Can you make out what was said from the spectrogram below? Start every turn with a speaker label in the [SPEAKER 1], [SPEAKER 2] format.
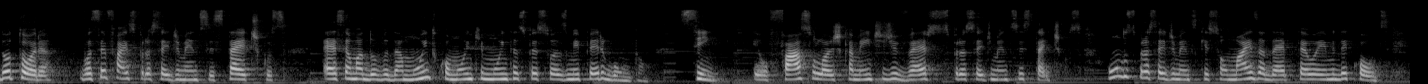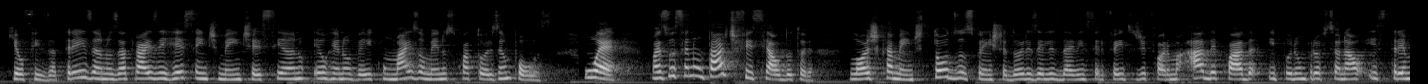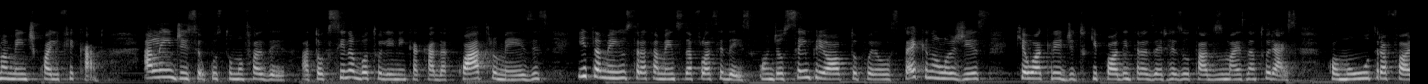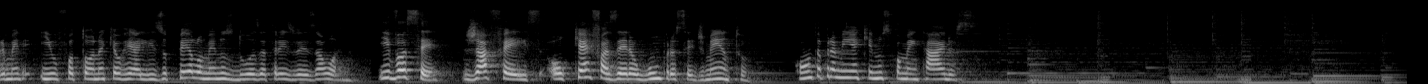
[SPEAKER 1] Doutora, você faz procedimentos estéticos? Essa é uma dúvida muito comum e que muitas pessoas me perguntam. Sim, eu faço logicamente diversos procedimentos estéticos. Um dos procedimentos que sou mais adepta é o MD Codes, que eu fiz há três anos atrás e recentemente esse ano eu renovei com mais ou menos 14 ampolas. Ué, mas você não está artificial, doutora? Logicamente, todos os preenchedores eles devem ser feitos de forma adequada e por um profissional extremamente qualificado. Além disso, eu costumo fazer a toxina botulínica a cada quatro meses e também os tratamentos da flacidez, onde eu sempre opto pelas tecnologias que eu acredito que podem trazer resultados mais naturais, como o Ultraformer e o Fotona que eu realizo pelo menos duas a três vezes ao ano. E você, já fez ou quer fazer algum procedimento? Conta para mim aqui nos comentários.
